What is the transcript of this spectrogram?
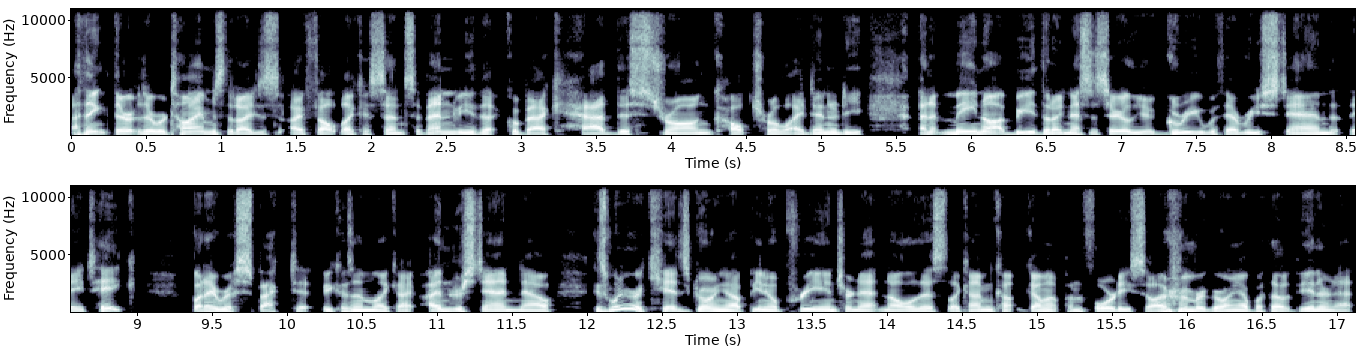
I think there there were times that I just I felt like a sense of envy that Quebec had this strong cultural identity, and it may not be that I necessarily agree with every stand that they take, but I respect it because I'm like I, I understand now. Because when we were kids growing up, you know, pre-internet and all of this, like I'm coming up on forty, so I remember growing up without the internet,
